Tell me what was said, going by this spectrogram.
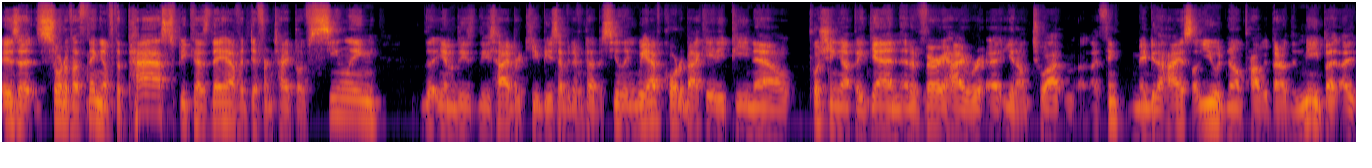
is a sort of a thing of the past because they have a different type of ceiling the you know these these hybrid QBs have a different type of ceiling. We have quarterback ADP now pushing up again at a very high, uh, you know, to uh, I think maybe the highest. You would know probably better than me, but I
